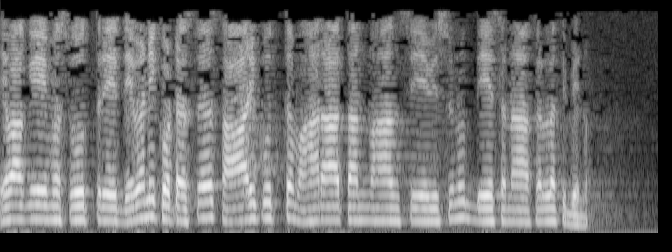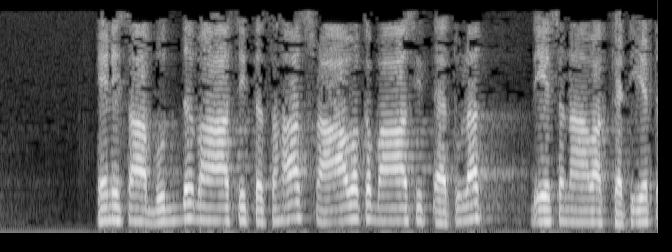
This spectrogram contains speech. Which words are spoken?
ඒ වගේම සූත්‍රයේ දෙවැනි කොටස සාරිපුත්ත මහරහතන් වහන්සේ විසිනුත් දේශනා කරලා තිබෙනවා. ඒ නිසා බුද්ධ භාසිත සහ ශ්‍රාවක භාසිත ඇතුළත් දේශනාවක් හැටියට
